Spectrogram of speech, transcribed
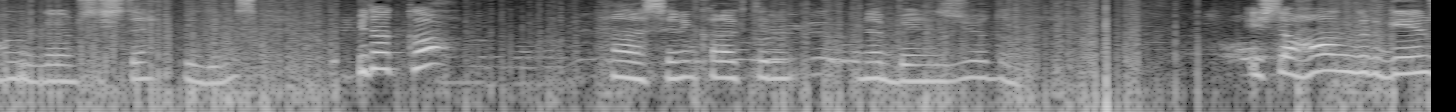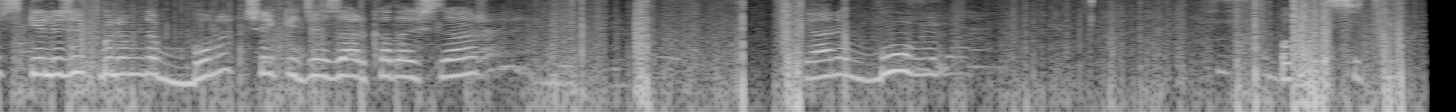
Hunger Games işte bildiğimiz. Bir dakika. Ha senin karakterine benziyor da. İşte Hunger Games gelecek bölümde bunu çekeceğiz arkadaşlar. Yani bu bakın Steam.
